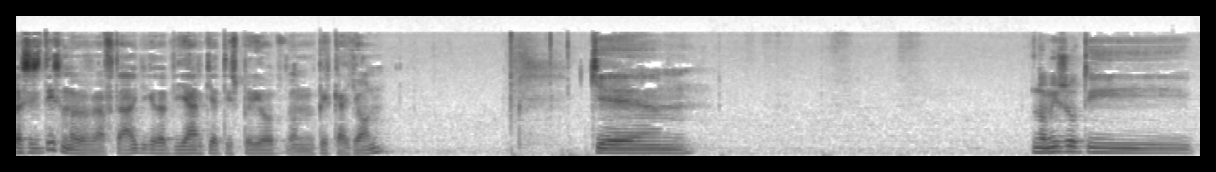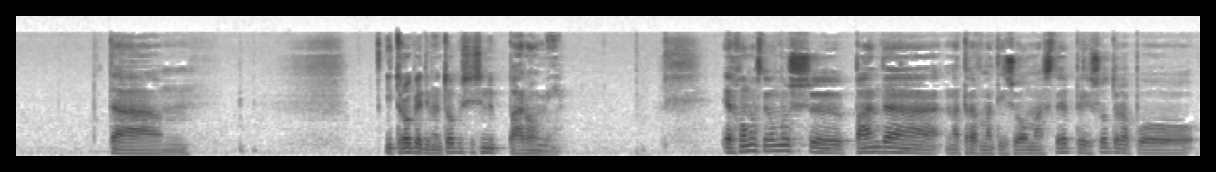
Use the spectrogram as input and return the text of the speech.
τα συζητήσαμε βέβαια αυτά και κατά τη διάρκεια της περίοδου των πυρκαγιών και νομίζω ότι τα οι τρόποι αντιμετώπισης είναι παρόμοιοι. Ερχόμαστε όμως ε, πάντα να τραυματιζόμαστε περισσότερο από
